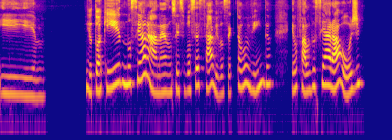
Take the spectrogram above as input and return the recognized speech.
e eu tô aqui no Ceará, né? Não sei se você sabe, você que tá ouvindo, eu falo do Ceará hoje.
